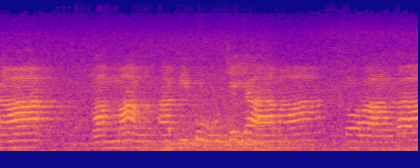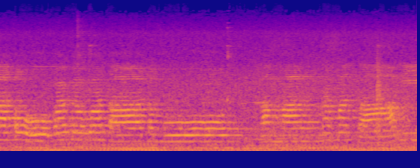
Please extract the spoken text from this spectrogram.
นะธรรมังอภิปูชยามา สว่างคาโตภะคะวตาธัมโมธรรมังนัมมัสสามิ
